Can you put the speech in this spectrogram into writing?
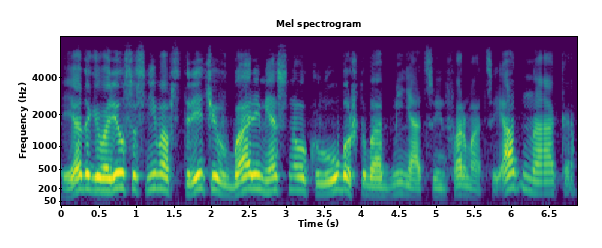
Я договорился с ним о встрече в баре местного клуба, чтобы обменяться информацией. Однако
